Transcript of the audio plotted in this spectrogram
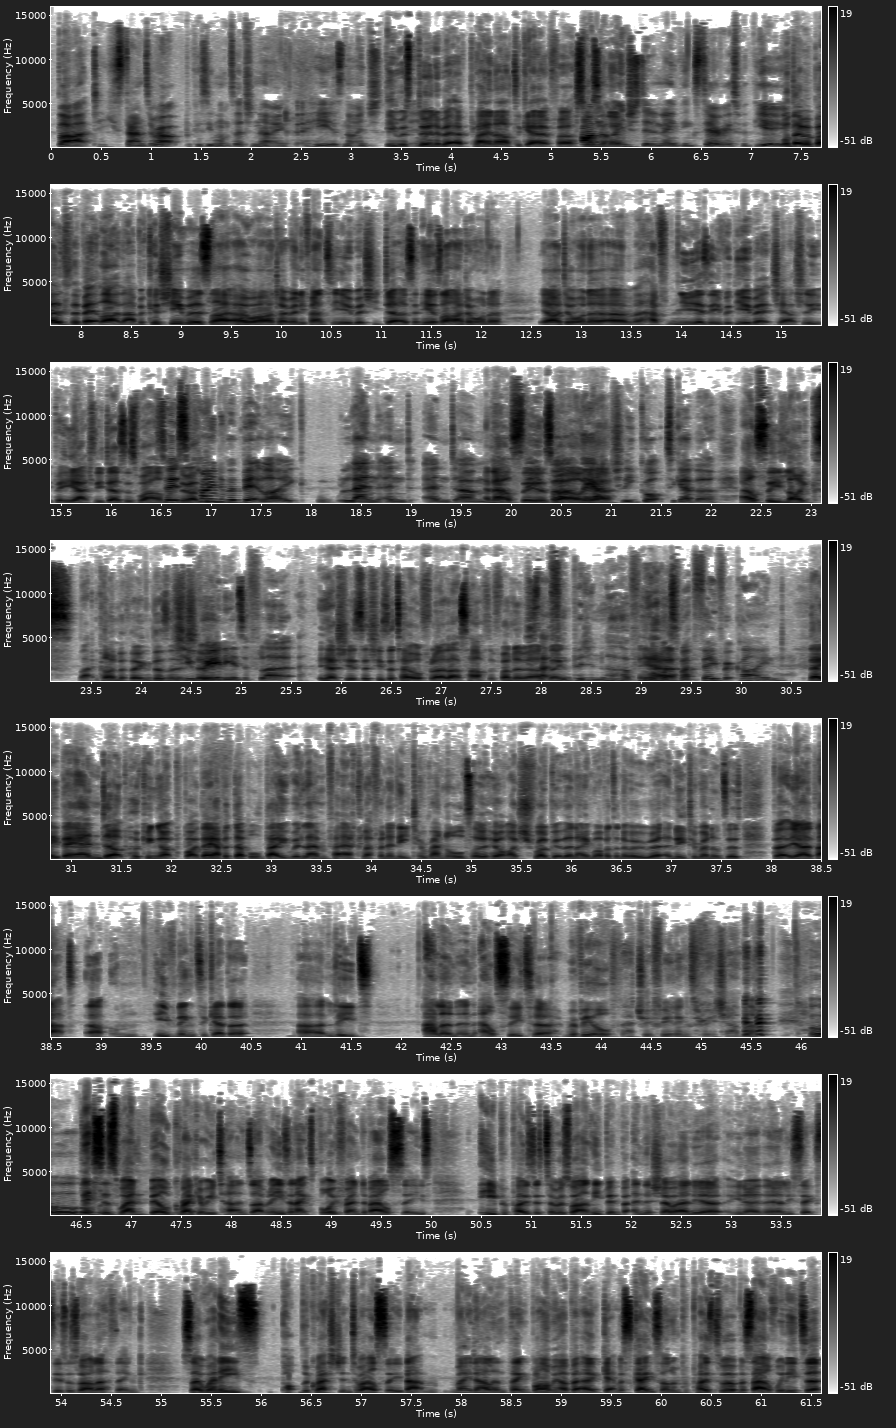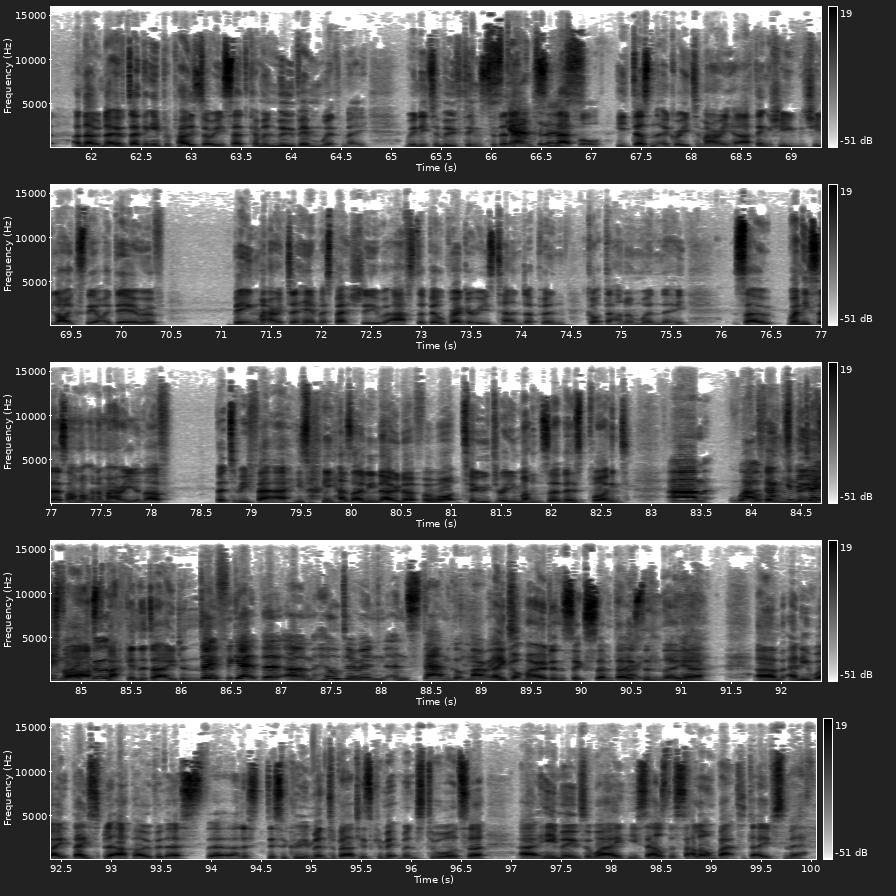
but he stands her up because he wants her to know that he is not interested. He was in, doing a bit of playing hard to get at first, I'm not he? interested in anything serious with you. Well, they were both a bit like that because she was like, "Oh, well, I don't really fancy you," but she does, and he was like, "I don't want to." Yeah, I don't want to um, have New Year's Eve with you, but she actually, but he actually does as well. so it's Throughout the- kind of a bit like Len and and um And Elsie as but well, They yeah. actually got together. Elsie likes that kind of thing, doesn't she? She really is a flirt. Yeah, she's a, she's a total flirt. That's half the fun of it, I That's think. forbidden love. Yeah. That's my favourite kind. They they end up hooking up, but they have a double date with Len Fairclough and Anita Reynolds, who I shrug at the name of. I don't know who uh, Anita Reynolds is, but yeah, that uh, um, evening together uh, leads Alan and Elsie to reveal their true feelings for each other. Oh, this is when Bill Gregory turns up, and he's an ex boyfriend of Elsie's. he proposes to her as well, and he'd been in the show earlier, you know, in the early sixties as well, I think. So when he's popped the question to Elsie, that made Alan think, "Blimey, I better get my skates on and propose to her myself." We need to. Uh, no, no, I don't think he proposed to her. He said, "Come and move in with me." We need to move things to the next level. He doesn't agree to marry her. I think she she likes the idea of being married to him, especially after Bill Gregory's turned up and got down on one knee. So when he says, "I'm not going to marry you, love," but to be fair, he's he has only known her for what two, three months at this point. Um, well, The back things in the day, fast Michael. back in the day, didn't Don't they? forget that um, Hilda and, and Stan got married. They got married in six, seven days, Like, didn't they? Yeah. Um, anyway, they split up over this, uh, this disagreement about his commitment towards her. Uh, he moves away. He sells the salon back to Dave Smith.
